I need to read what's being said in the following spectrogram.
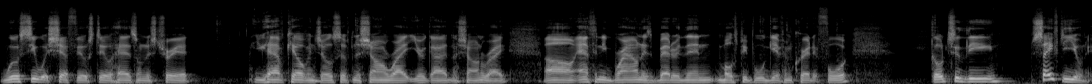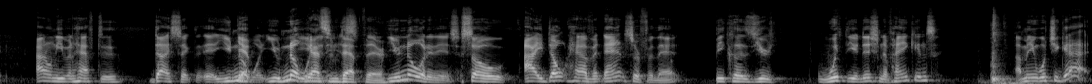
We'll see what Sheffield still has on his tread. You have Kelvin Joseph, Nahshon Wright, your guy, Nahshon Wright. Uh, Anthony Brown is better than most people will give him credit for. Go to the safety unit. I don't even have to dissect it. You know Yep. what you know. You what got it some is. depth there. You know what it is. So I don't have an answer for that because you're with the addition of Hankins. I mean, what you got?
